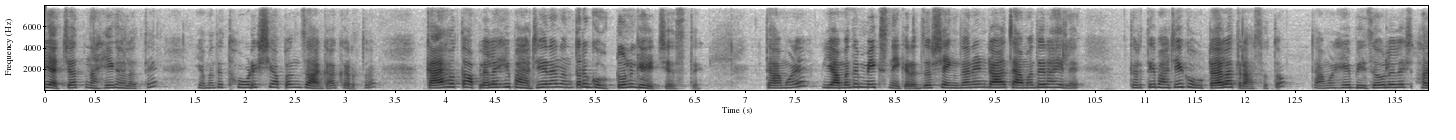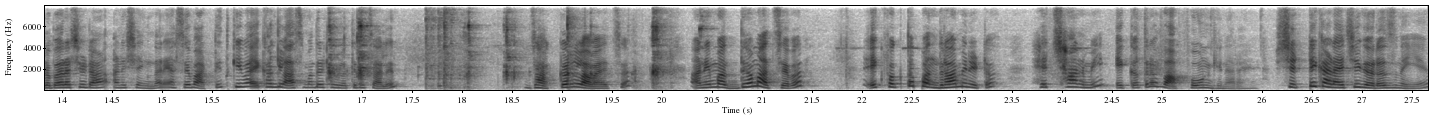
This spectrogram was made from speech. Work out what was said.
याच्यात नाही घालत. आहे यामध्ये थोडीशी आपण जागा करतोय. काय होतं आपल्याला ही भाजी ना नंतर घोटून घ्यायची असते. त्यामुळे यामध्ये मिक्स नाही करत. जर शेंगदाणे आणि डाळ त्यामध्ये राहिले तर ती भाजी घोटायला त्रास होतो. त्यामुळे हे भिजवलेले हरभऱ्याची डाळ आणि शेंगदाणे असे वाटीत किंवा एका ग्लासमध्ये ठेवलं तरी चालेल. झाकण लावायचं. आणि मध्यम आचेवर एक फक्त पंधरा मिनिटं हे छान मी एकत्र वाफवून घेणार आहे. शिट्टी काढायची गरज नाही आहे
